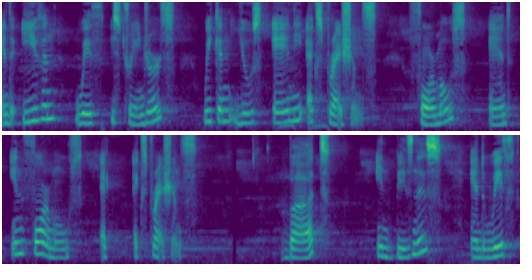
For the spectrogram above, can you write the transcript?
and even with strangers, we can use any expressions, formals and informal expressions. But in business and with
